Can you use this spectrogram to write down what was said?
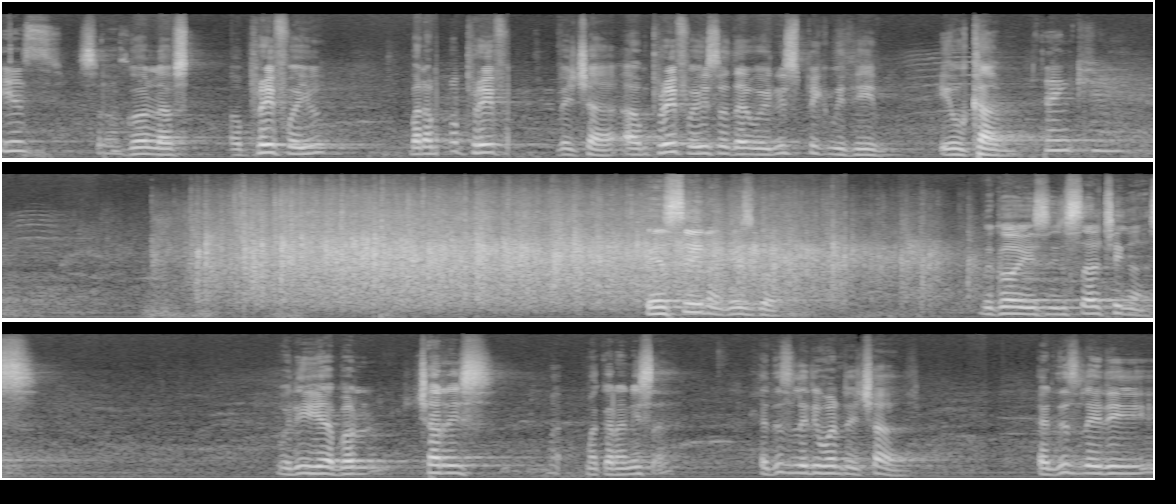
Yes. So God loves. I'll pray for you, but I'm not praying for a child. I'm praying for you so that when you speak with Him, He will come. Thank you. A sin against God because He's insulting us. When you hear about Charis Ma- Makananisa, and this lady want a child, and this lady,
